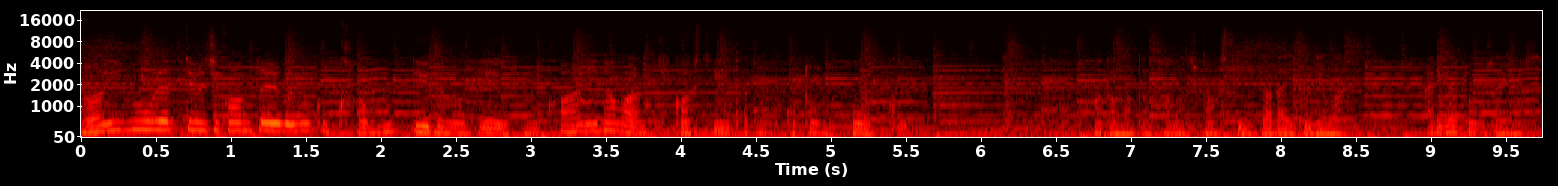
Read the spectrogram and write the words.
ライブをやってる時間帯がよくかぶっているのでその帰りながら聞かせていただくことも多くまたまた楽しませていただいております。ありがとうございます。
